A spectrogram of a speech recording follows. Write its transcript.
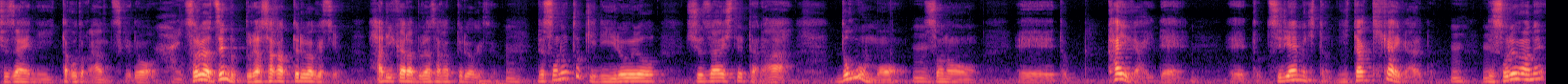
取材に行ったことがあるんですけど、はい。それは全部ぶら下がってるわけですよ。針からぶら下がってるわけですよ。うん。でその時にいろいろ取材してたらどうもうん。その、えー、と海外で、えー、と釣り網機と似た機械があると。うん。うん。でそれはね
